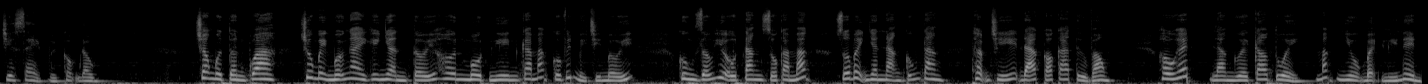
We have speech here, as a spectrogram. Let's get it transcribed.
chia sẻ với cộng đồng. Trong một tuần qua, trung bình mỗi ngày ghi nhận tới hơn 1.000 ca mắc COVID-19 mới. Cùng dấu hiệu tăng số ca mắc, số bệnh nhân nặng cũng tăng, thậm chí đã có ca tử vong. Hầu hết là người cao tuổi mắc nhiều bệnh lý nền.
